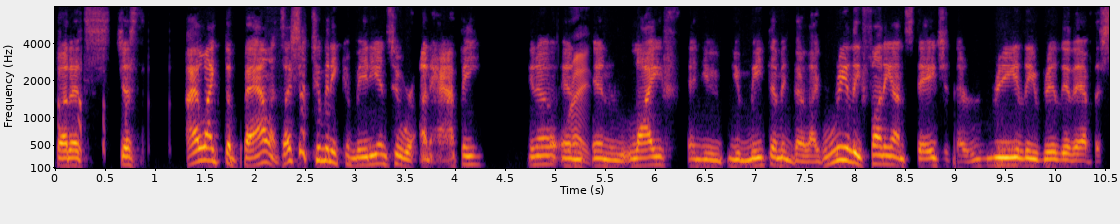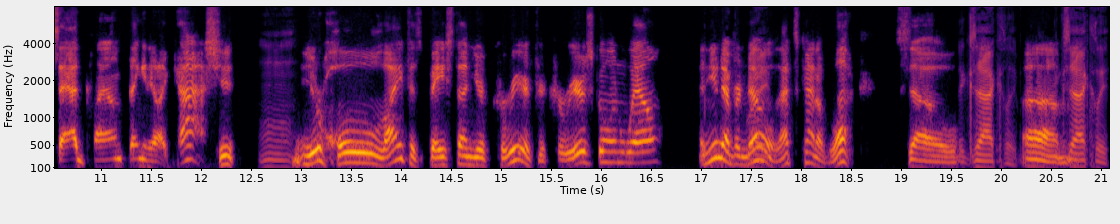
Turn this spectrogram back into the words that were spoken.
But it's just I like the balance. I saw too many comedians who were unhappy, you know, in, right. in life, and you you meet them and they're like really funny on stage, and they're really really they have the sad clown thing, and you're like, gosh, you, mm. your whole life is based on your career. If your career's going well, and you never know, right. that's kind of luck. So exactly, um, exactly.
